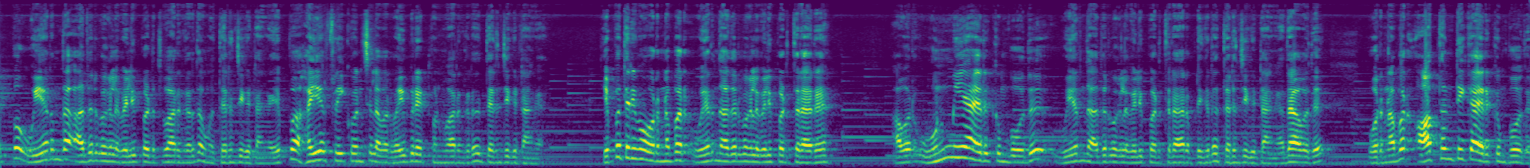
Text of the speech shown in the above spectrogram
எப்போ உயர்ந்த அதிர்வுகளை வெளிப்படுத்துவாருங்கிறத அவங்க தெரிஞ்சுக்கிட்டாங்க. எப்போ ஹையர் ஃப்ரீக்வன்சியில் அவர் வைப்ரேட் பண்ணுவாருங்கிறத தெரிஞ்சுக்கிட்டாங்க. எப்போ தெரியுமா ஒரு நபர் உயர்ந்த அதிர்வுகளை வெளிப்படுத்துகிறாரு அவர் உண்மையாக இருக்கும்போது உயர்ந்த அதிர்வுகளை வெளிப்படுத்துகிறார் அப்படிங்கிறத தெரிஞ்சுக்கிட்டாங்க. அதாவது ஒரு நபர் ஆத்தன்டிக்காக இருக்கும்போது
